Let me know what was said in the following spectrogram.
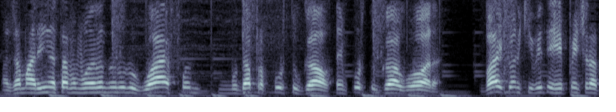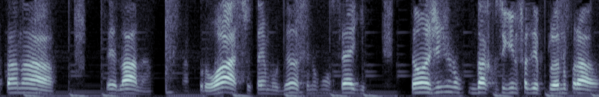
mas a Marina estava morando no Uruguai, foi mudar para Portugal, está em Portugal agora. Vai que ano que vem, de repente, ela está na, sei lá, na, na Croácia, está em mudança, não consegue. Então a gente não está conseguindo fazer plano para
